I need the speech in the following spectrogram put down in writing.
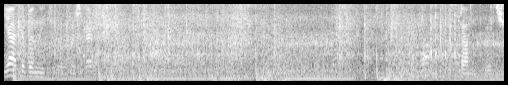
Я тебе не чую. Странно, коротше.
